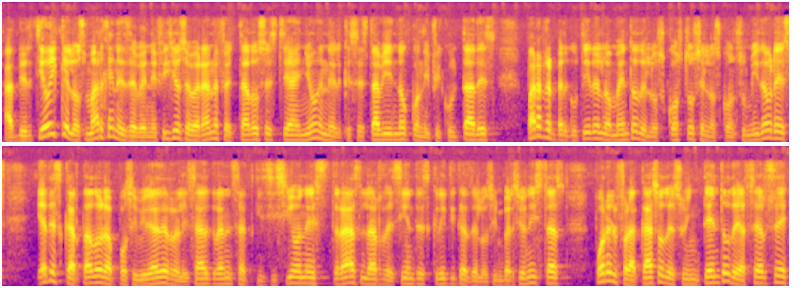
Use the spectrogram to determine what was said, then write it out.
advirtió hoy que los márgenes de beneficio se verán afectados este año en el que se está viendo con dificultades para repercutir el aumento de los costos en los consumidores y ha descartado la posibilidad de realizar grandes adquisiciones tras las recientes críticas de los inversionistas por el fracaso de su intento de hacerse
